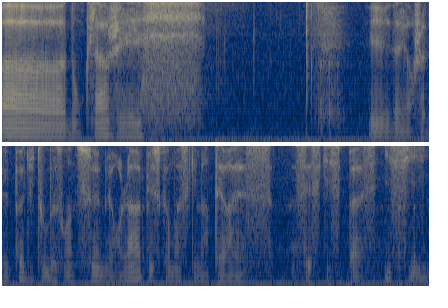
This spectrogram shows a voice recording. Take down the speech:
Euh, donc là j'ai... Et d'ailleurs j'avais pas du tout besoin de ce mur là, puisque moi ce qui m'intéresse c'est ce qui se passe ici.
